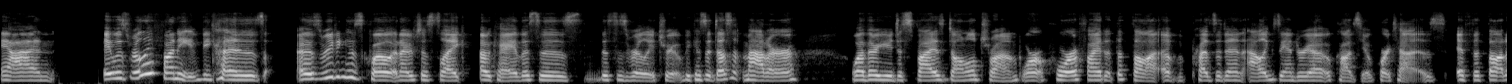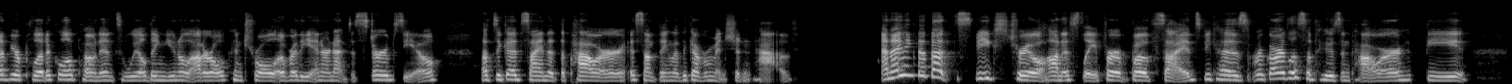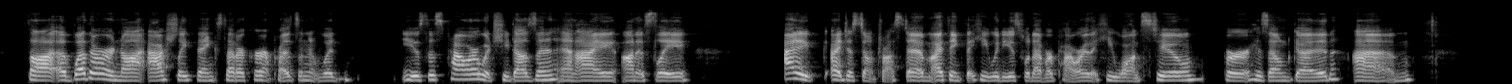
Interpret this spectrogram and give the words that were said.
And it was really funny because I was reading his quote and I was just like, okay, this is this is really true because it doesn't matter whether you despise Donald Trump or horrified at the thought of President Alexandria Ocasio Cortez. If the thought of your political opponents wielding unilateral control over the internet disturbs you, that's a good sign that the power is something that the government shouldn't have. And I think that that speaks true, honestly, for both sides, because regardless of who's in power, the thought of whether or not Ashley thinks that our current president would use this power, which she doesn't, and I honestly, I I just don't trust him. I think that he would use whatever power that he wants to for his own good. Um,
